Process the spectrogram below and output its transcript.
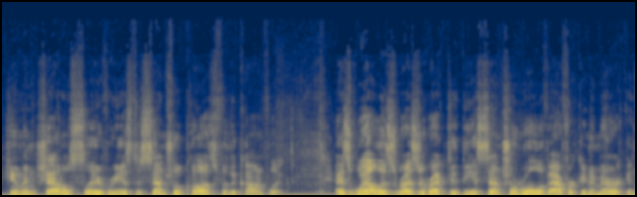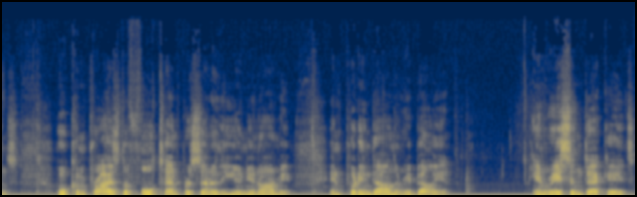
human chattel slavery as the central cause for the conflict as well as resurrected the essential role of African Americans, who comprised the full 10% of the Union Army, in putting down the rebellion. In recent decades,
